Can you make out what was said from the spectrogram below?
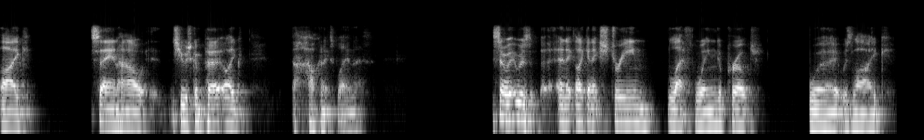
like saying how she was compared. Like, how can I explain this? So it was an like an extreme left wing approach, where it was like,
